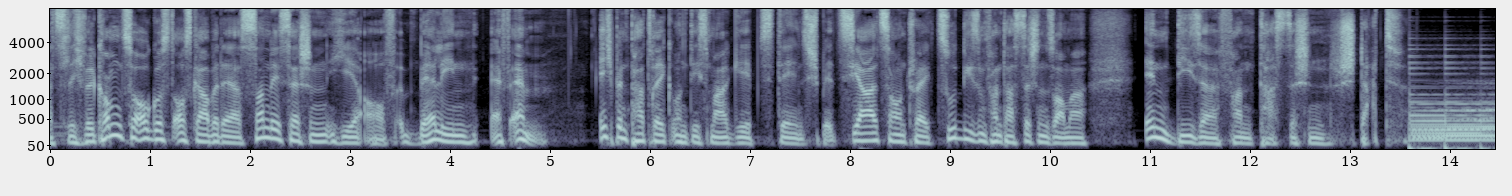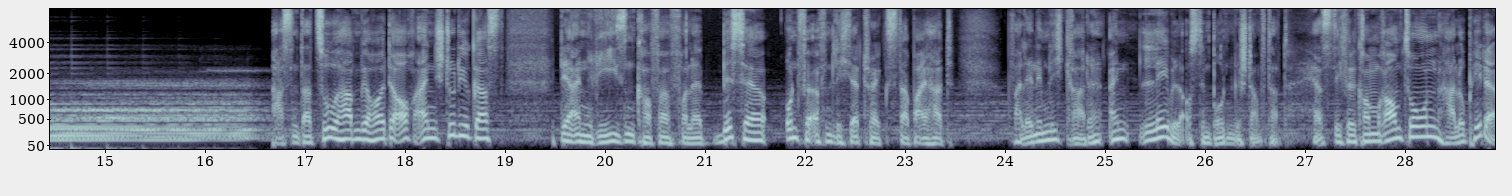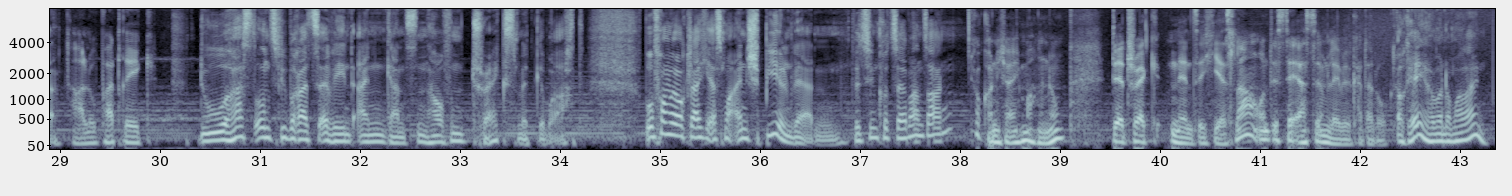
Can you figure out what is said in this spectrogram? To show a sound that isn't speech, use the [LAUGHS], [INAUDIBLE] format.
Herzlich willkommen zur August-Ausgabe der Sunday Session hier auf Berlin FM. Ich bin Patrick und diesmal gibt's den Spezial-Soundtrack zu diesem fantastischen Sommer in dieser fantastischen Stadt. Passend dazu haben wir heute auch einen Studiogast, der einen Riesenkoffer voller bisher unveröffentlichter Tracks dabei hat weil er nämlich gerade ein Label aus dem Boden gestampft hat. Herzlich willkommen Raumton. Hallo Peter. Hallo Patrick. Du hast uns, wie bereits erwähnt, einen ganzen Haufen Tracks mitgebracht. Wovon wir auch gleich erstmal einen spielen werden. Willst du ihn kurz selber sagen? Ja, kann ich eigentlich machen, ne? Der Track nennt sich Jesla und ist der erste im Labelkatalog. Okay, hören wir doch mal rein.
